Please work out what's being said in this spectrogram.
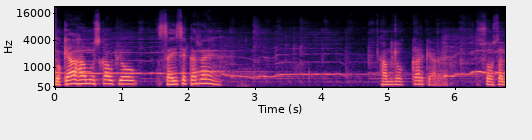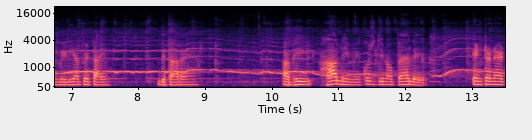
तो क्या हम उसका उपयोग सही से कर रहे हैं? हम लोग कर क्या रहे हैं? सोशल मीडिया पे टाइम बिता रहे हैं। अभी हाल ही में कुछ दिनों पहले इंटरनेट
